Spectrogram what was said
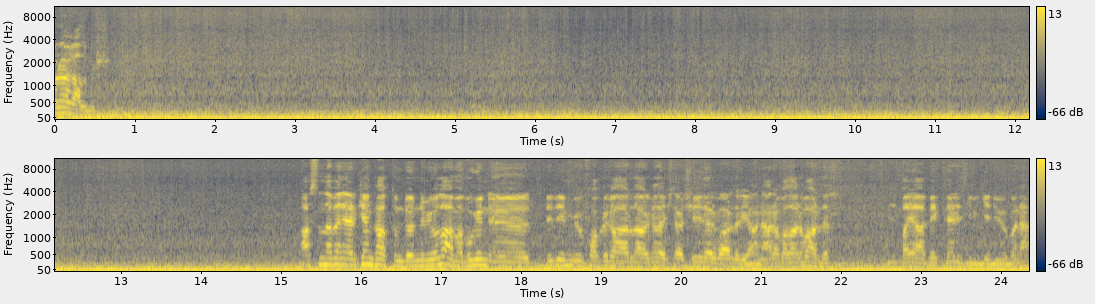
ona kalmış. Aslında ben erken kalktım döndüm yola ama bugün e, dediğim gibi fabrikalarda arkadaşlar şeyler vardır yani arabalar vardır. Biz bayağı bekleriz gibi geliyor bana.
